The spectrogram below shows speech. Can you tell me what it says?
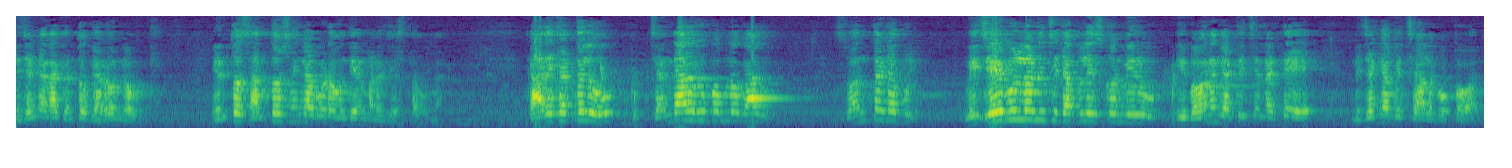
నిజంగా నాకు ఎంతో గర్వంగా ఉంది. ఎంతో సంతోషంగా కూడా ఉంది అని మనం చేస్తా ఉన్నా కార్యకర్తలు చందాల రూపంలో కాదు సొంత డబ్బులు మీ జేబుల్లో నుంచి డబ్బులు వేసుకొని మీరు ఈ భవనం కట్టించిందంటే నిజంగా మీరు చాలా గొప్పవారు.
